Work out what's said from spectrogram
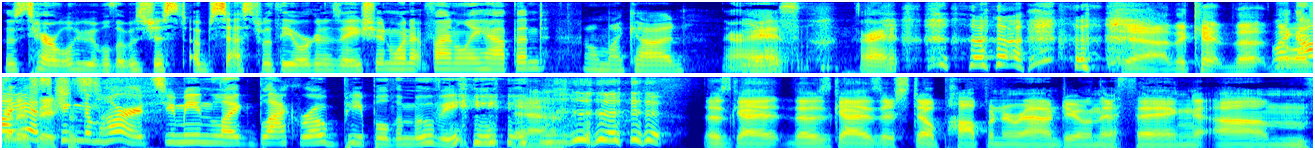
those terrible people that was just obsessed with the organization when it finally happened. Oh my god. All right, Yes. all right. Yeah, the kid the, the Like, oh yes, Kingdom stuff. Hearts. You mean like Black Robe people, the movie? Yeah. those guys those guys are still popping around doing their thing. Um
